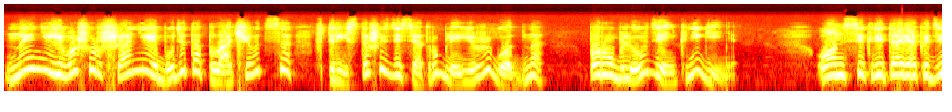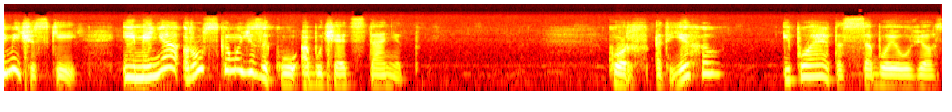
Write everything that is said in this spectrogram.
Ныне его шуршание будет оплачиваться в 360 рублей ежегодно, по рублю в день княгине. Он секретарь академический, и меня русскому языку обучать станет». Корф отъехал и поэта с собой увез.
